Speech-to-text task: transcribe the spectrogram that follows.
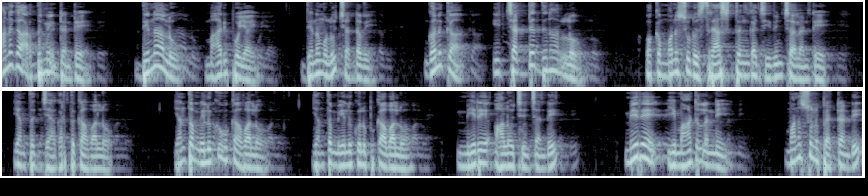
అనగా అర్థం ఏంటంటే దినాలు మారిపోయాయి దినములు చెడ్డవి. గనుక ఈ చెడ్డ దినాల్లో ఒక మనుషుడు శ్రేష్టంగా జీవించాలంటే ఎంత జాగ్రత్త కావాలో ఎంత మెలకువ కావాలో ఎంత మేలుకొలుపు కావాలో మీరే ఆలోచించండి. మీరే ఈ మాటలన్నీ మనస్సును పెట్టండి.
